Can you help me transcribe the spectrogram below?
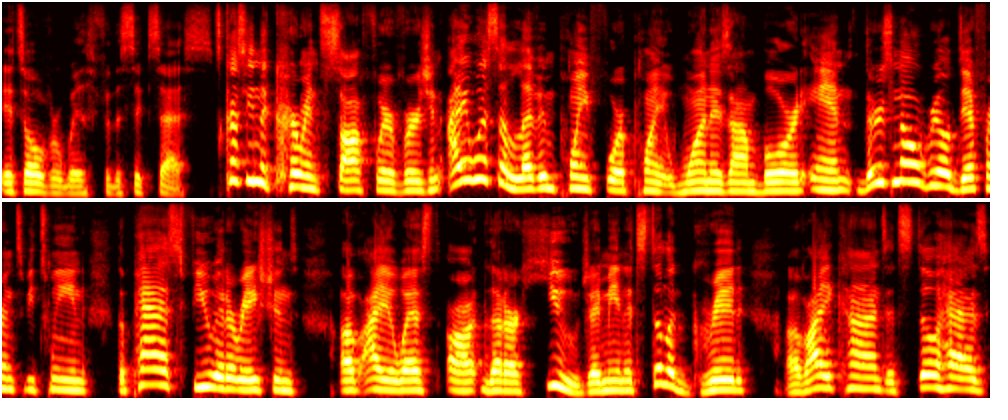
it's over with for the 6s. Discussing the current software version, iOS 11.4.1 is on board and there's no real difference between the past few iterations of iOS are, that are huge. I mean, it's still a grid of icons. It still has,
